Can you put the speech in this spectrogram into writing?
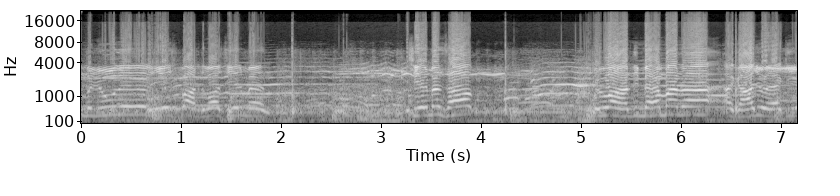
ਮੌਜੂਦ ਨੇ ਰਜੇਸ਼ ਭਾਰਦਵਾਜ ਚੇਅਰਮੈਨ ਚੇਅਰਮੈਨ ਸਾਹਿਬ ਭਗਵਾਨ ਦੀ ਮਹਿਮਾ ਦਾ ਆਗਾਜ਼ ਹੋਇਆ, ਕੀ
